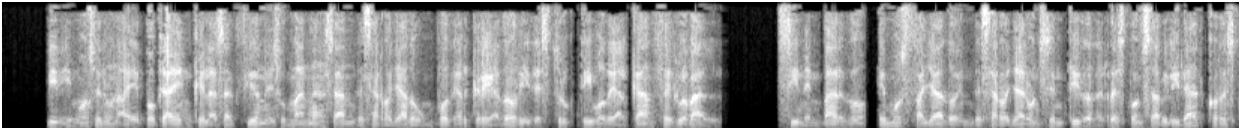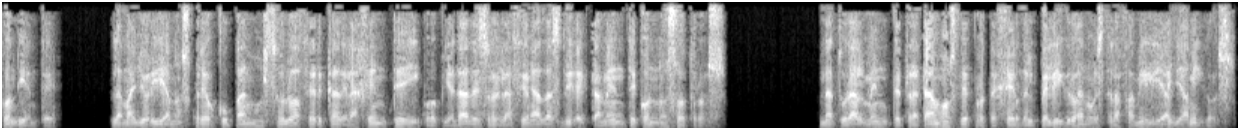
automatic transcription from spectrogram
Vivimos en una época en que las acciones humanas han desarrollado un poder creador y destructivo de alcance global. Sin embargo, hemos fallado en desarrollar un sentido de responsabilidad correspondiente. La mayoría nos preocupamos solo acerca de la gente y propiedades relacionadas directamente con nosotros. Naturalmente tratamos de proteger del peligro a nuestra familia y amigos.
